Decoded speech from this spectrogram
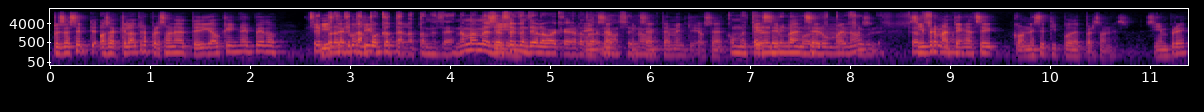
pues acepte, o sea, que la otra persona te diga, ok, no hay pedo. Sí, pero que tampoco te la tomes de, no mames, yo estoy contigo, lo voy a cagar. no, sino exactamente, o sea, que sepan ser humanos, siempre manténganse con ese tipo de personas, siempre.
